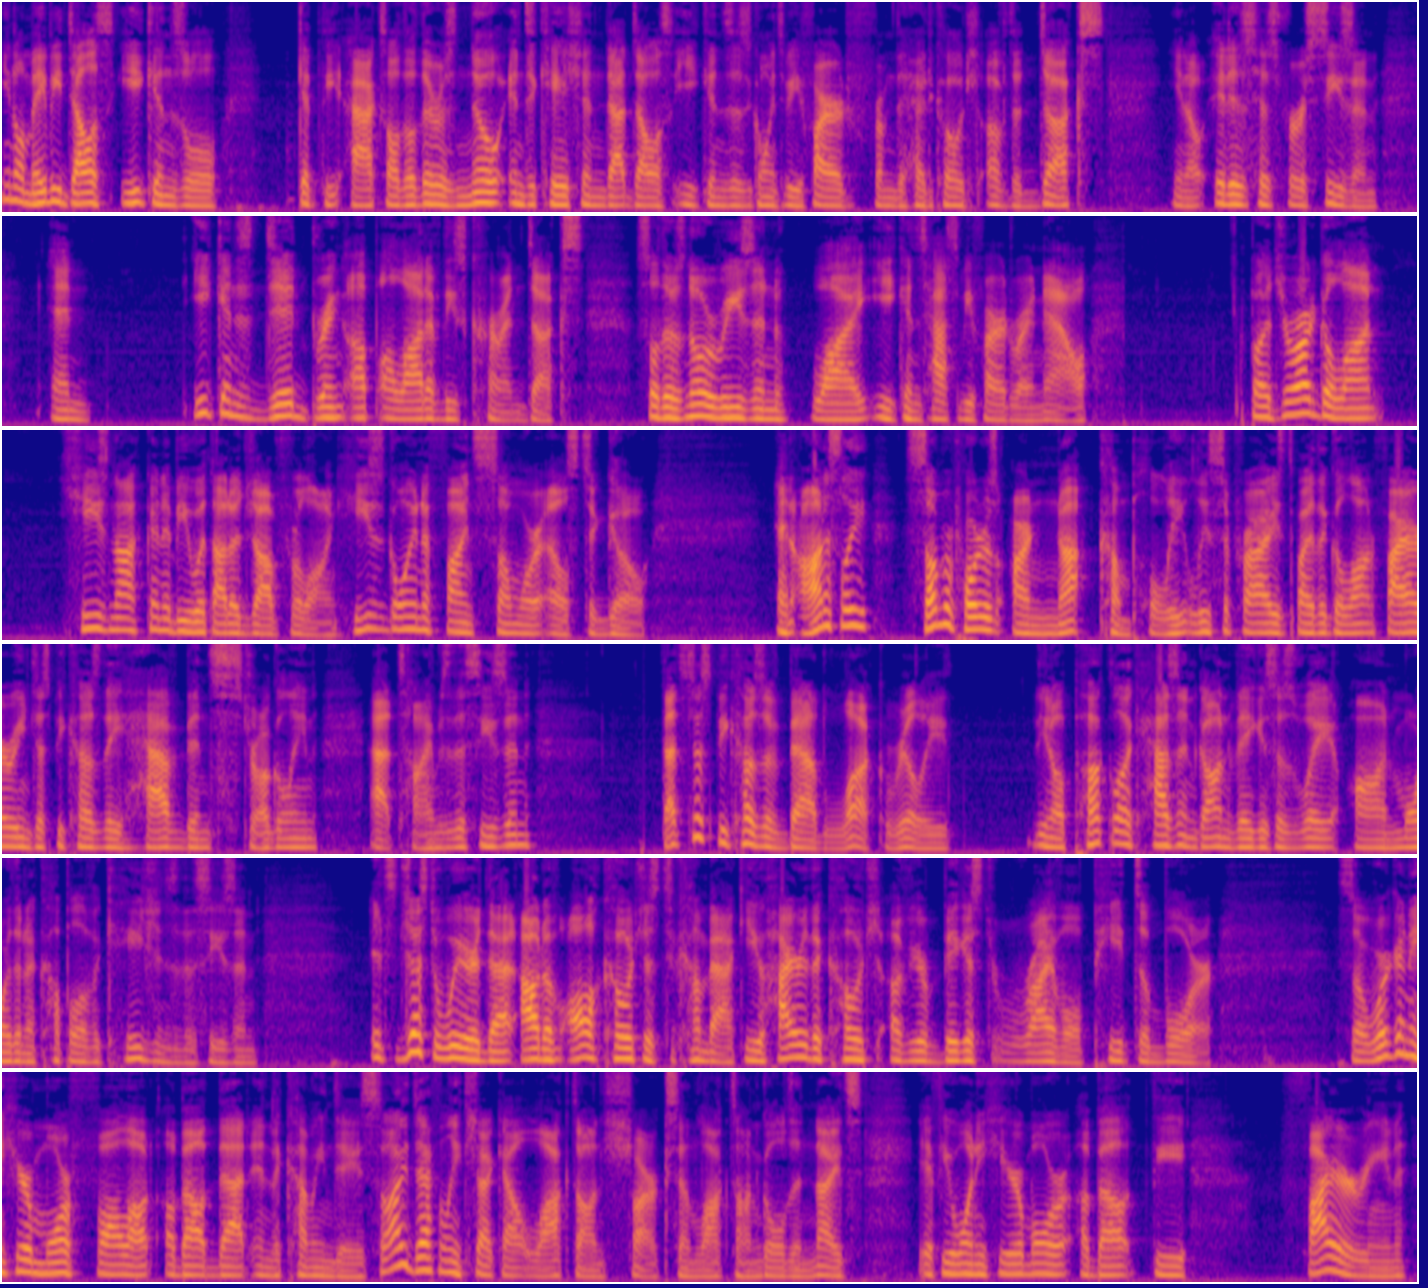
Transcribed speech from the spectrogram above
You know, maybe Dallas Eakins will get the axe, although there is no indication that Dallas Eakins is going to be fired from the head coach of the Ducks. You know, it is his first season. And Eakins did bring up a lot of these current Ducks. So there's no reason why Eakins has to be fired right now. But Gerard Gallant, he's not going to be without a job for long. He's going to find somewhere else to go. And honestly, some reporters are not completely surprised by the Gallant firing just because they have been struggling at times this season. That's just because of bad luck, really. You know, puck luck hasn't gone Vegas' way on more than a couple of occasions this season. It's just weird that out of all coaches to come back, you hire the coach of your biggest rival, Pete DeBoer. So we're going to hear more fallout about that in the coming days. So I definitely check out Locked On Sharks and Locked On Golden Knights if you want to hear more about the firing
